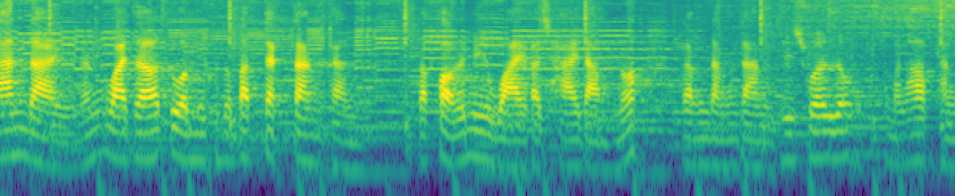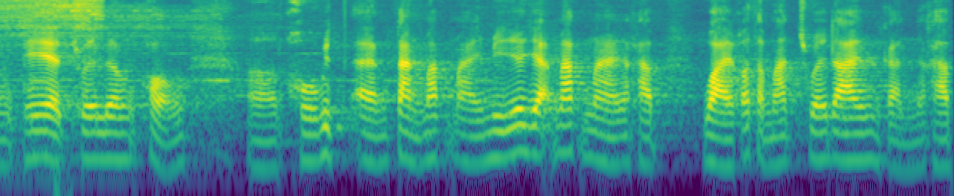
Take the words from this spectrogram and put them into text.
ด้านใด นั้นวายแต่ละตัวมีคุณสมบัติแตกต่างกันประกอบด้วยมีวายกระชายดำเนาะดังๆๆที่ช่วยเรื่องสมรรถภาพทางเพศ ช่วยเรื่องของโควิดแองต่างๆมากมาย มีเยอะแยะมากมายนะครับวายก็สามารถช่วยได้เหมือนกันนะครับ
